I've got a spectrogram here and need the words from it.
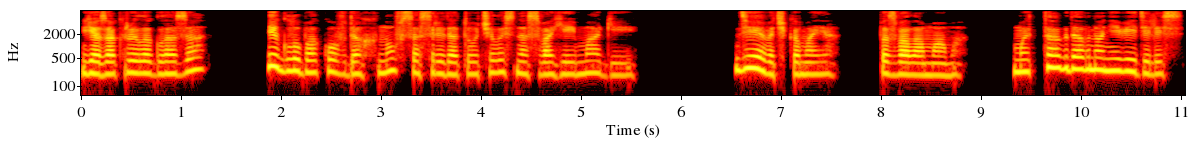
Я закрыла глаза и, глубоко вдохнув, сосредоточилась на своей магии. «Девочка моя», — позвала мама, — «мы так давно не виделись».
